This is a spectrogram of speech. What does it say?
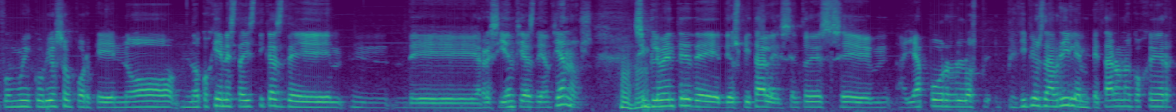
fue muy curioso porque no, no cogían estadísticas de, de, residencias de ancianos, uh -huh. simplemente de, de, hospitales. Entonces, eh, allá por los principios de abril empezaron a coger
